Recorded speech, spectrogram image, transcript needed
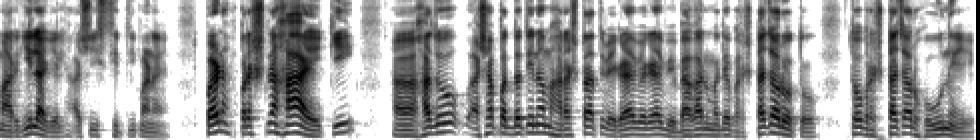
मार्गी लागेल अशी स्थिती पण आहे. पण प्रश्न हा आहे की हा जो अशा पद्धतीनं महाराष्ट्रात वेगळ्या वेगळ्या विभागांमध्ये भ्रष्टाचार होतो तो भ्रष्टाचार होऊ नये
